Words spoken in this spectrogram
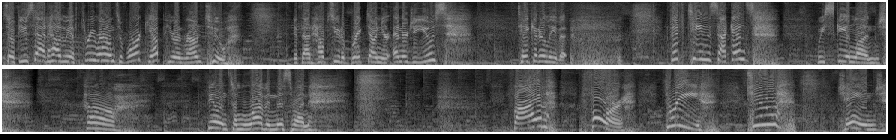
So if you said, how do we have three rounds of work? Yep, you're in round two. If that helps you to break down your energy use, take it or leave it. 15 seconds, we ski and lunge. Oh, feeling some love in this one. Five, four, three, two, change,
